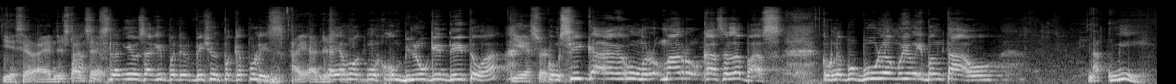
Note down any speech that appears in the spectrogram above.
Yes sir, I understand sir. Pasis lang yun sa aking panerbisyon pagka-pulis. I understand, Kaya huwag mo akong bilugin dito, ha? Yes, sir. Kung siga ka, kung maro-maro ka sa labas, kung nabubula mo yung ibang tao, not me.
